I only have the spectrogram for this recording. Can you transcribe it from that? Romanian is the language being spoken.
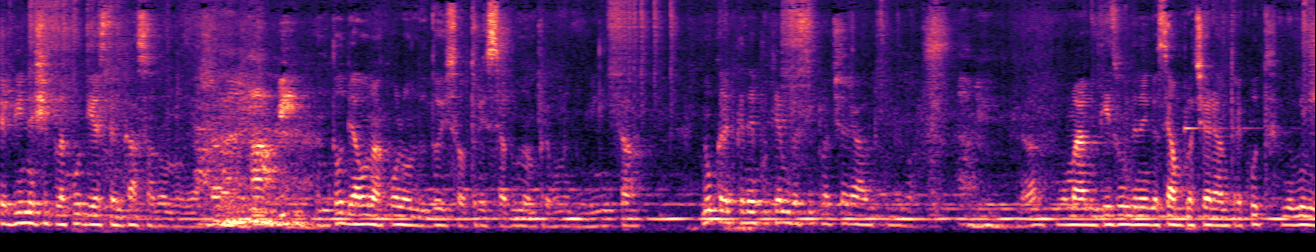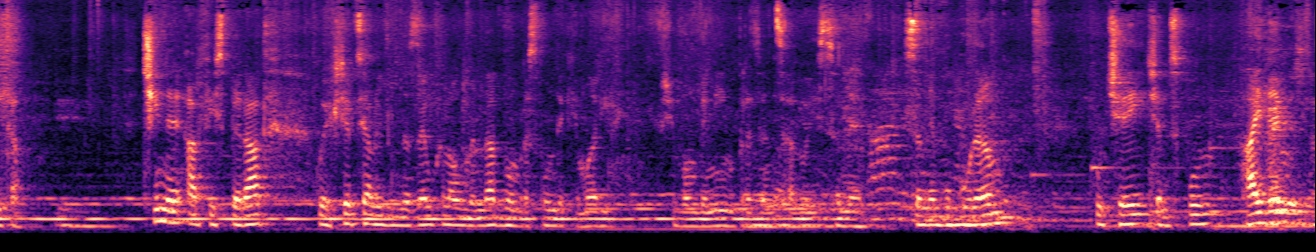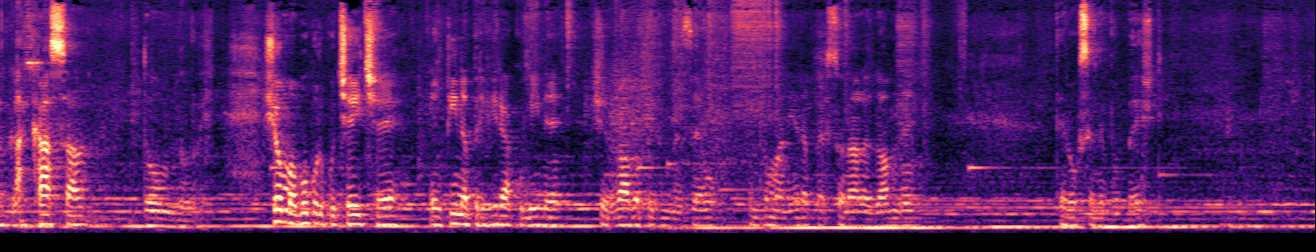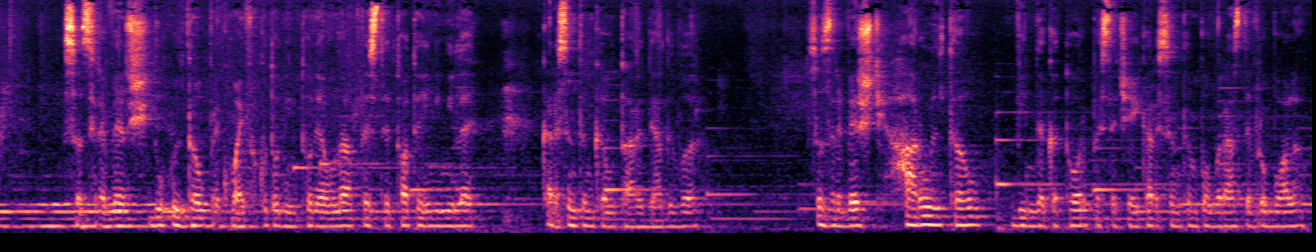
Ce bine și plăcut este în casa Domnului, așa? Amin. Întotdeauna acolo unde doi sau trei se adună împreună duminica, nu cred că ne putem găsi plăcerea altundeva. Amin. Da? Vă mai amintiți unde ne găseam plăcerea în trecut? Duminica. Cine ar fi sperat, cu excepția lui Dumnezeu, că la un moment dat vom răspunde chemării și vom veni în prezența Lui să ne, să ne bucurăm cu cei ce îmi spun, haidem la casa Domnului. Și eu mă bucur cu cei ce întină privirea cu mine și îl roagă pe Dumnezeu într-o manieră personală. Doamne, te rog să ne vorbești, să-ți reverși Duhul Tău, precum ai făcut-o dintotdeauna, peste toate inimile care sunt în căutare de adevăr. Să-ți reverști harul Tău vindecător peste cei care sunt împovărați de vreo boală,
